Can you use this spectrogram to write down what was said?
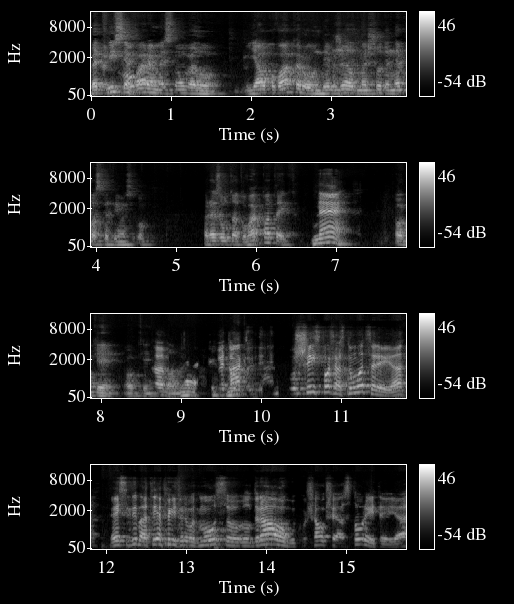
Bet visiem pārējiem es novēlu jauku vakaru, un, diemžēl, mēs šodien nepaskatījāmies. Rezultātu var pateikt? Nē. Ok, ok. Uz šīs pašās nocerī, ja, es gribētu iepīt varbūt mūsu draugu, kurš augšējā stūrītī, ja,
